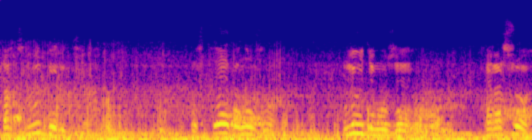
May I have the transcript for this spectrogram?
Короче, не берите. То есть это нужно людям уже хорошо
